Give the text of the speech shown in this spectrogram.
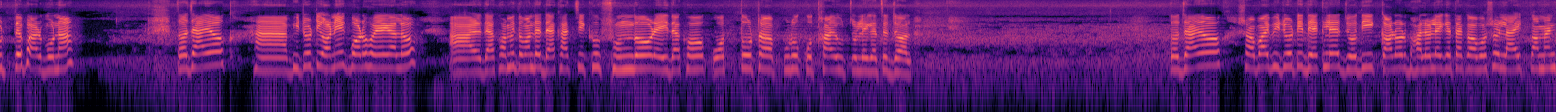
উঠতে পারব না। তো যাই হোক হ্যাঁ, ভিডিওটি অনেক বড় হয়ে গেল। আর দেখো, আমি তোমাদের দেখাচ্ছি খুব সুন্দর এই দেখো, কতটা পুরো কোথায় চলে গেছে জল। তো যাই হোক, সবাই ভিডিওটি দেখলে যদি কারোর ভালো লেগে থাকে, অবশ্যই লাইক কমেন্ট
